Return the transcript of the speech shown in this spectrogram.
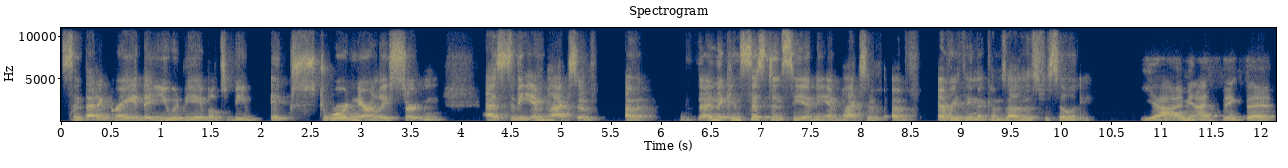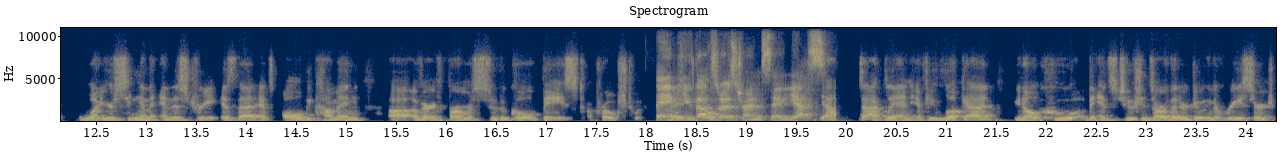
synthetic grade that you would be able to be extraordinarily certain as to the impacts of of and the consistency and the impacts of, of everything that comes out of this facility. Yeah, I mean, I think that what you're seeing in the industry is that it's all becoming uh, a very pharmaceutical based approach to it. Thank right? you. That's so, what I was trying to say. Yes. Yeah, exactly. And if you look at, you know, who the institutions are that are doing the research,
